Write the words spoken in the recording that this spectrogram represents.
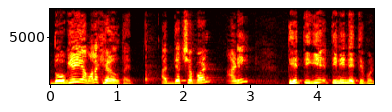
दोघेही आम्हाला खेळवत आहेत. अध्यक्ष पण आणि हे तिघी तिन्ही नेते पण.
